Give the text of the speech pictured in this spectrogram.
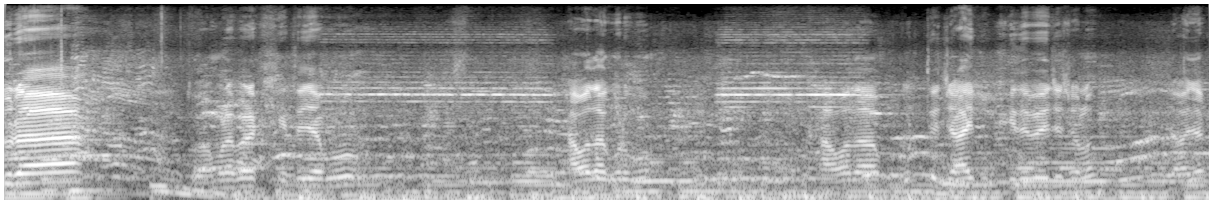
বন্ধুরা, তো আমরা এবার খেতে যাব। খাওয়া দাওয়া করব। খাওয়া দাওয়া করতে যাই, খুব খিদে পেয়েছে, চলো, যাওয়া যাক।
